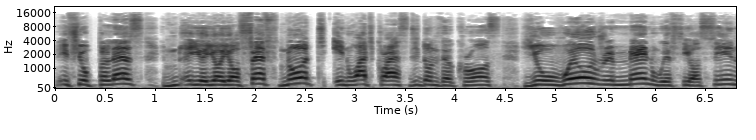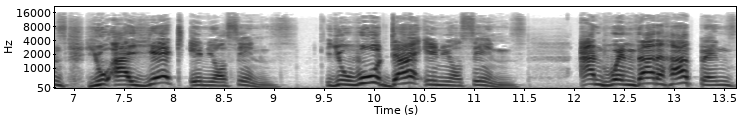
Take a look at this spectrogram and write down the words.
if you place your, your faith not in what Christ did on the cross, you will remain with your sins. You are yet in your sins. You will die in your sins. And when that happens,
